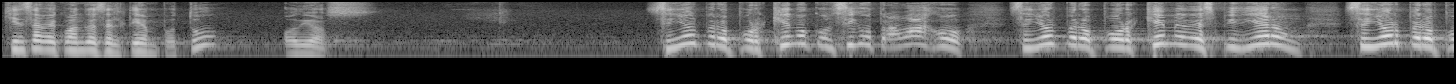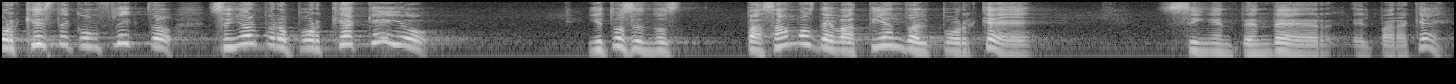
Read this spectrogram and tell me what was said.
¿Quién sabe cuándo es el tiempo, tú o Dios? Señor, pero ¿por qué no consigo trabajo? Señor, pero ¿por qué me despidieron? Señor, pero ¿por qué este conflicto? Señor, pero ¿por qué aquello? Y entonces nos pasamos debatiendo el por qué sin entender el para qué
